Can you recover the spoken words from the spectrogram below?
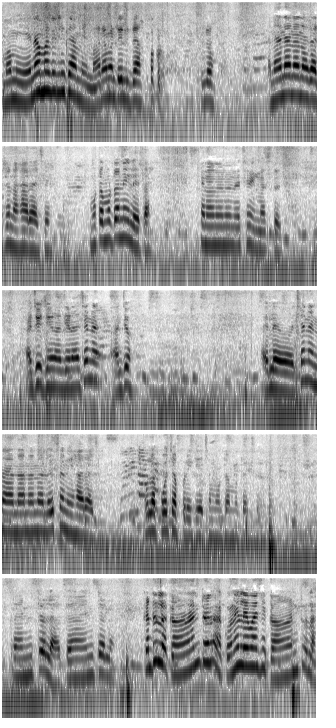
મમ્મી એના માટે લીધા, મેં મારા માટે લીધા. પકડો. લો. નાના નાના ગાંઠોના હારા છે. મોટા મોટા નહીં લેતા. નાના નાના છે ને મસ્ત છે. આજો ઝીણા ઝીણા છે ને આજો એટલે છે ને નાના નાના લેશો ને હારા છે. ઓલા પોચા પડી ગયા છે મોટા મોટા છે. કંટોલા કંટોલા. કંટોલા કંટોલા. કોને લેવા છે કંટોલા?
